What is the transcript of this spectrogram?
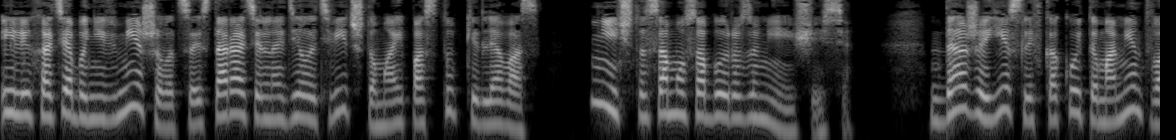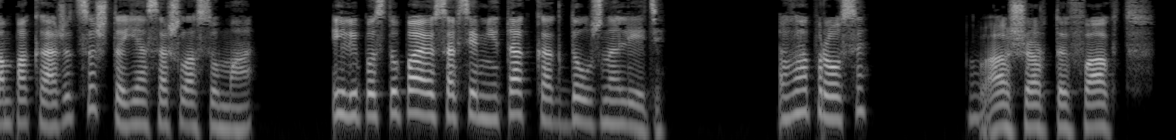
или хотя бы не вмешиваться и старательно делать вид, что мои поступки для вас — нечто само собой разумеющееся. Даже если в какой-то момент вам покажется, что я сошла с ума или поступаю совсем не так, как должна леди. Вопросы? Ваш артефакт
